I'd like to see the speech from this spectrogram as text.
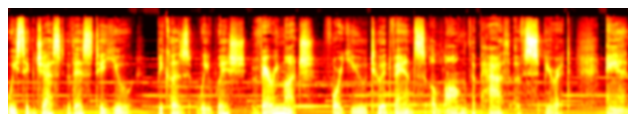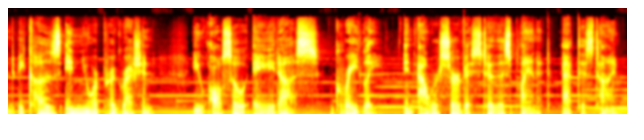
We suggest this to you because we wish very much for you to advance along the path of spirit, and because in your progression you also aid us greatly in our service to this planet at this time.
